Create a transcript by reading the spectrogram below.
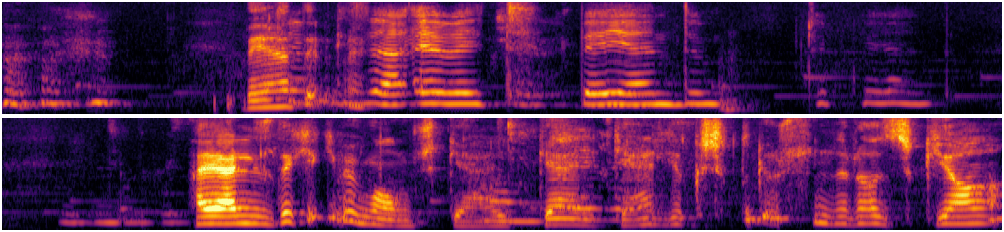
Beğendin Çok mi? güzel. Evet. Beğendim. Çok beğendim. Hayalinizdeki gibi mi olmuş? Gel, gel, gel. Yakışıklı görsünler azıcık ya.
